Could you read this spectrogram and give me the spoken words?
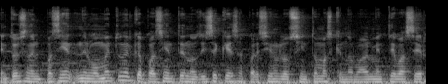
Entonces en el, paciente, en el momento en el que el paciente nos dice que desaparecieron los síntomas, que normalmente va a ser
